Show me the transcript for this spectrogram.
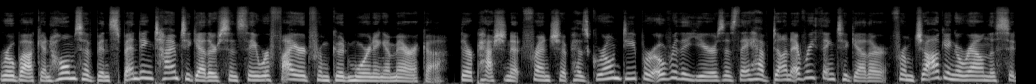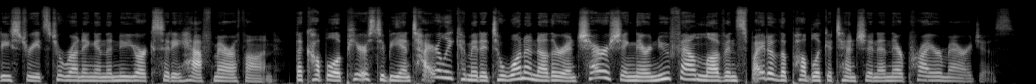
Robach and Holmes have been spending time together since they were fired from Good Morning America. Their passionate friendship has grown deeper over the years as they have done everything together, from jogging around the city streets to running in the New York City half marathon. The couple appears to be entirely committed to one another and cherishing their newfound love in spite of the public attention and their prior marriages.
